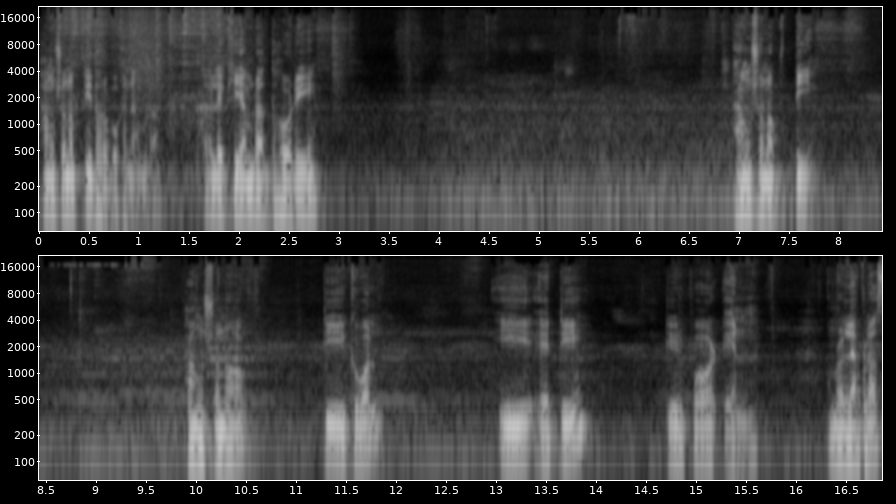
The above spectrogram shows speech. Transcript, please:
ফাংশন অফ টি ধরবো এখানে আমরা। তাহলে কি আমরা ধরি function of t function of t equal e a t টির পাওয়ার এন আমরা ল্যাপ্লাস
